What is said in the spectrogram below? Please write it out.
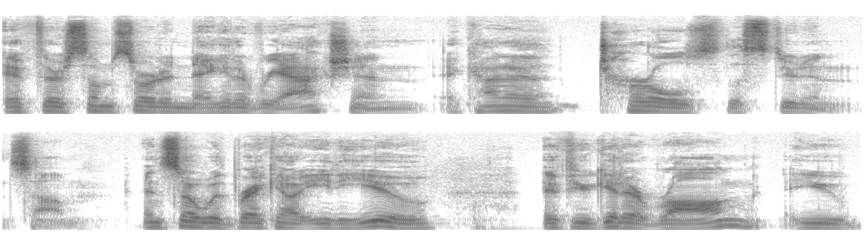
if there's some sort of negative reaction, it kind of turtles the student some. And so with Breakout EDU, if you get it wrong, you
